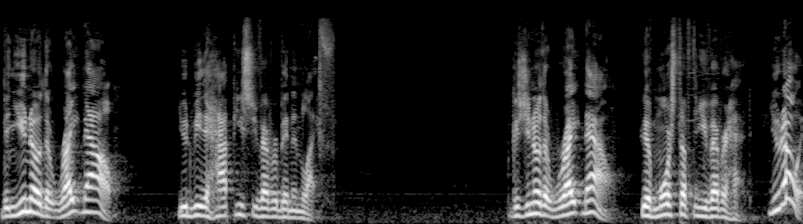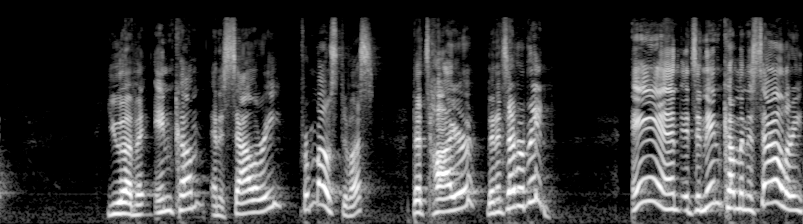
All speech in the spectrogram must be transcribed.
then you know that right now, you'd be the happiest you've ever been in life. Because you know that right now, you have more stuff than you've ever had. You know it. You have an income and a salary, for most of us, that's higher than it's ever been. And it's an income and a salary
